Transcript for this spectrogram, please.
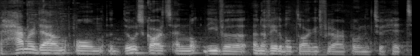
hammer down on those cards and not leave a unavailable target for our opponent to hit.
